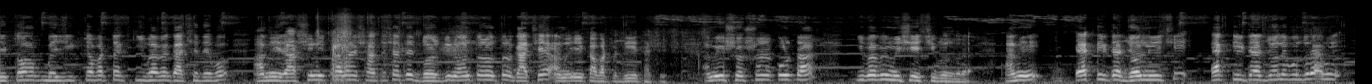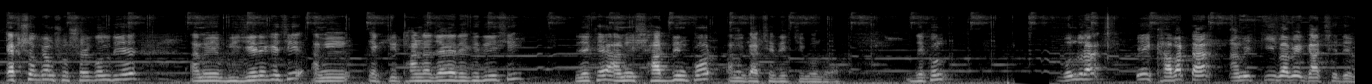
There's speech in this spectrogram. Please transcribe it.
এই তরল ম্যাজিক খাবারটা কীভাবে গাছে দেব? আমি রাসায়নিক খাবারের সাথে সাথে দশ দিন অন্তর অন্তর গাছে আমি এই খাবারটা দিয়ে থাকি। আমি এই শস্যের কোলটা কীভাবে মিশিয়েছি বন্ধুরা? আমি এক লিটার জল নিয়েছি। এক লিটার জলে বন্ধুরা আমি একশো গ্রাম সর্ষের গোল দিয়ে আমি ভিজিয়ে রেখেছি। আমি একটি ঠান্ডা জায়গায় রেখে দিয়েছি। রেখে আমি সাত দিন পর আমি গাছে দিচ্ছি বন্ধুরা। দেখুন। বন্ধুরা এই খাবারটা আমি কীভাবে গাছে দেব?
